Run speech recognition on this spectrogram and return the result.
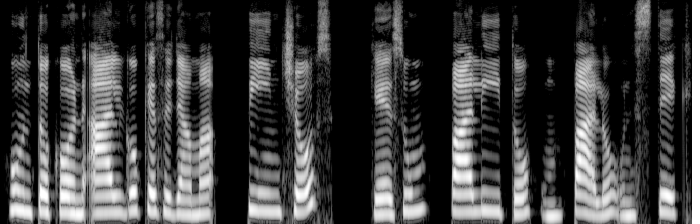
junto con algo que se llama pinchos, que es un palito, un palo, un stick,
